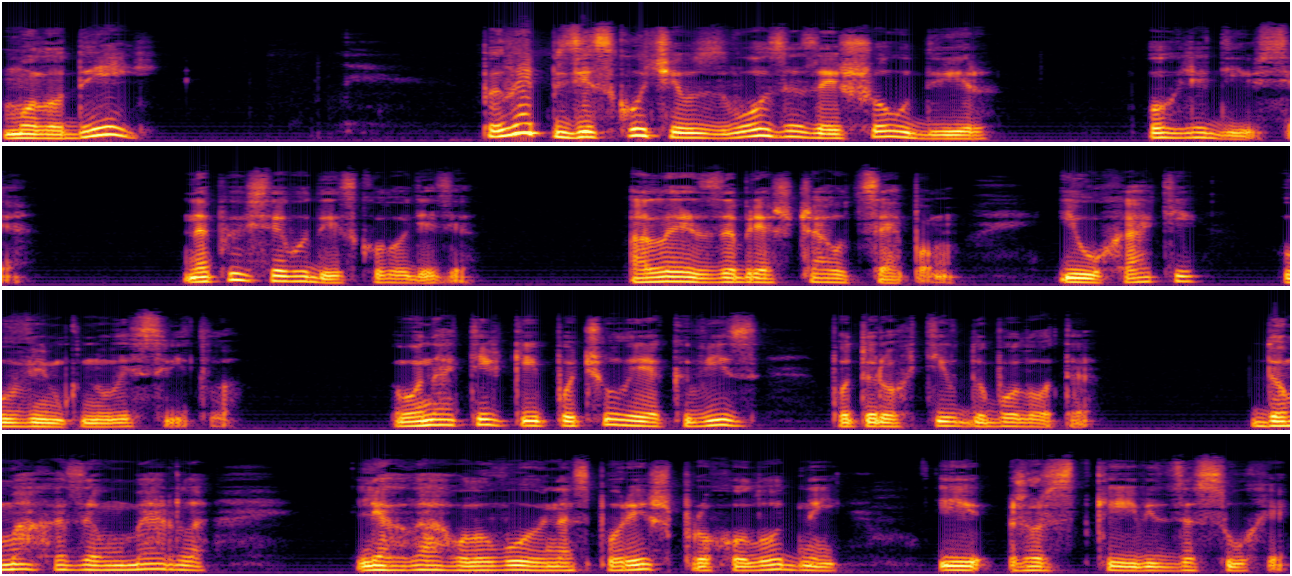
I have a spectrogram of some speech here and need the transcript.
Молодий. Пилип зіскочив з воза, зайшов у двір, оглядівся, напився води з колодязя, але забрящав цепом, і у хаті увімкнули світло. Вона тільки й почула, як віз поторохтів до болота. Домаха завмерла, лягла головою на спориш прохолодний і жорсткий від засухи.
